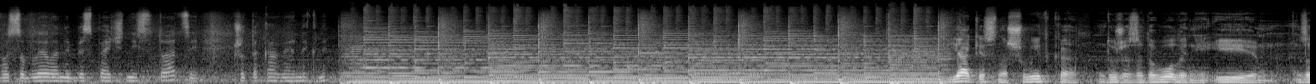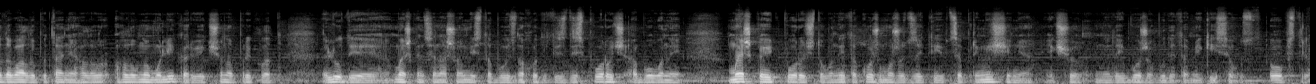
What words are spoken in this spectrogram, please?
в особливо небезпечній ситуації, якщо така виникне. Якісно, швидко, дуже задоволені і задавали питання головному лікарю. Якщо, наприклад, люди, мешканці нашого міста, будуть знаходитись десь поруч, або вони мешкають поруч, то вони також можуть зайти в це приміщення, якщо, не дай Боже, буде там якийсь обстріл.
